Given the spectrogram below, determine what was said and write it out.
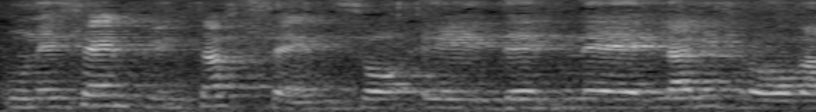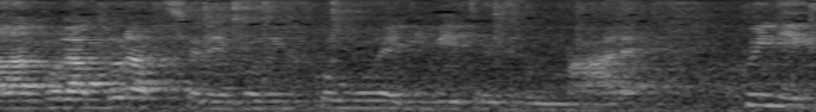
un esempio in tal senso ed è la riprova la collaborazione con il comune di Vietri sul Mare. Quindi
